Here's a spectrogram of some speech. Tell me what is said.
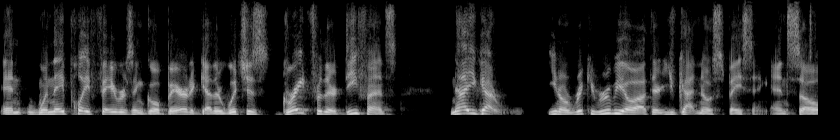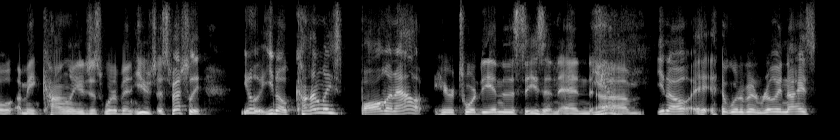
And when they play Favors and Gobert together, which is great for their defense, now you got you know Ricky Rubio out there. You've got no spacing, and so I mean Conley just would have been huge, especially you know you know Conley's balling out here toward the end of the season, and yeah. um, you know it, it would have been really nice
